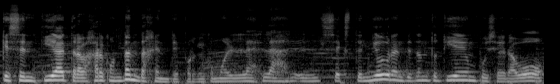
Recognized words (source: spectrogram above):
qué sentía trabajar con tanta gente, porque como se extendió durante tanto tiempo y se grabó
